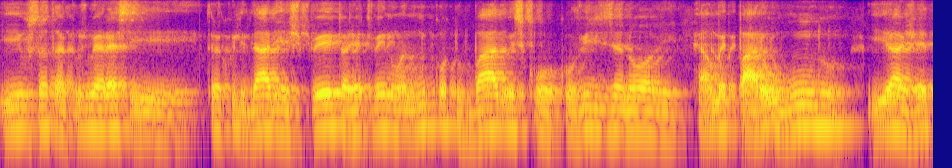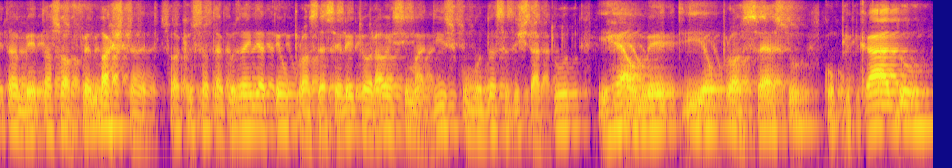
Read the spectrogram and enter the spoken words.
e o Santa Cruz merece tranquilidade e respeito. A gente vem num ano muito conturbado, esse Covid-19 realmente parou o mundo e a gente também está sofrendo bastante. Só que o Santa Cruz ainda tem um processo eleitoral em cima disso, com mudança de estatuto, e realmente é um processo complicado,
